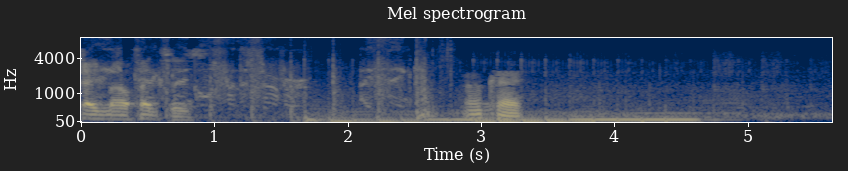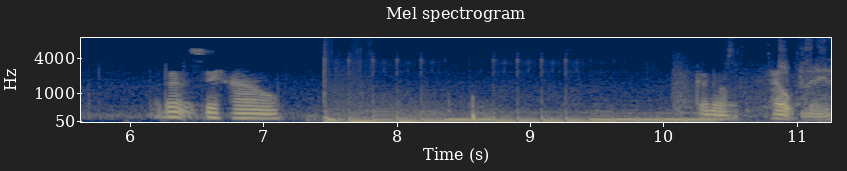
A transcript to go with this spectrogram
chainmail fences. Okay. I don't see how. Gonna help me.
